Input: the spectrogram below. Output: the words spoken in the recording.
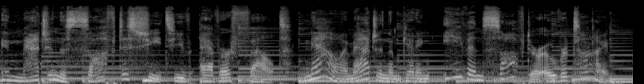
Imagine the softest sheets you've ever felt. Now imagine them getting even softer over time.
